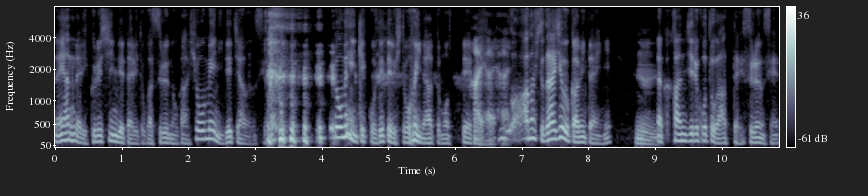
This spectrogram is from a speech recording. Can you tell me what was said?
悩んだり苦しんでたりとかするのが表面に出ちゃうんですよね。表面に結構出てる人多いなと思って、はいはいはいうわあの人大丈夫かみたいにうんなんか感じることがあったりするんですよ。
